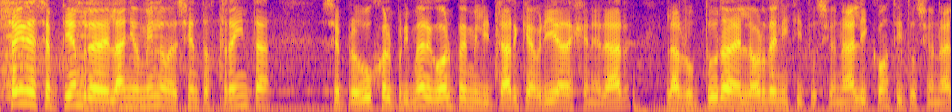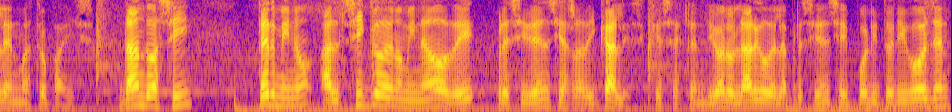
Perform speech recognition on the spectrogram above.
6 de septiembre del año 1930 se produjo el primer golpe militar que habría de generar la ruptura del orden institucional y constitucional en nuestro país, dando así término al ciclo denominado de presidencias radicales, que se extendió a lo largo de la presidencia de Hipólito Yrigoyen,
